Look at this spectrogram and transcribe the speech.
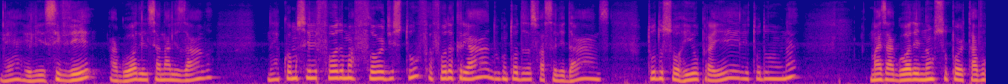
Né? Ele se vê agora, ele se analisava né? como se ele fosse uma flor de estufa, fora criado com todas as facilidades, tudo sorriu para ele, tudo, né? Mas agora ele não suportava o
